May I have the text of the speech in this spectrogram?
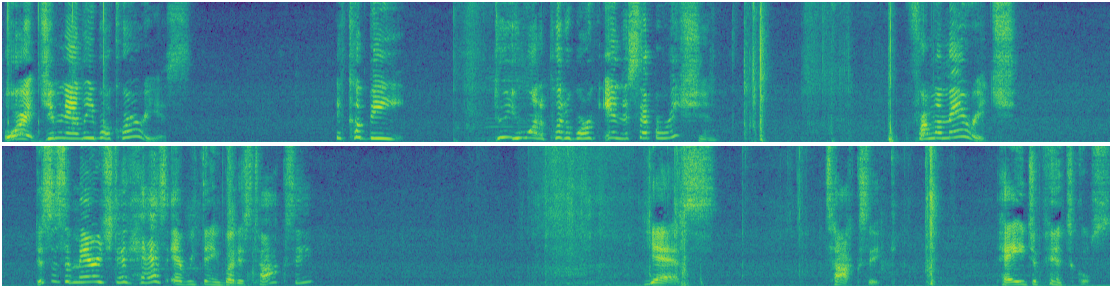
or a Gemini, Libra, Aquarius. It could be, do you want to put a work in the separation from a marriage? This is a marriage that has everything, but it's toxic. Yes. Toxic. Page of Pentacles.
